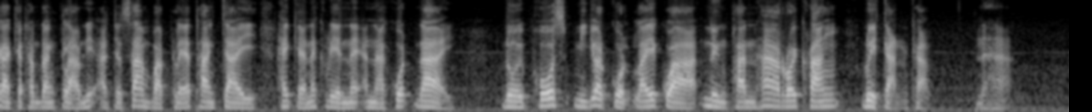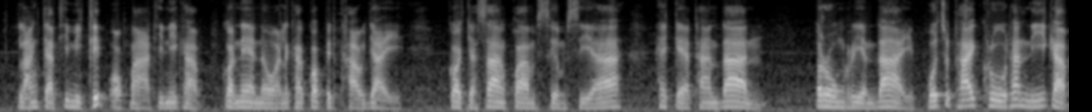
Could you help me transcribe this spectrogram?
การกระทำดังกล่าวนี้อาจจะสร้างบาดแผลทางใจ ให้แก่นักเรียนในอนาคตได้ โดยโพสต์มียอดกดไลค์กว่า 1,500 ครั้งด้วยกันครับนะฮะหลังจากที่มีคลิปออกมาทีนี้ครับ ก็แน่นอนนะครับก็เป็นข่าวใหญ่ ก็จะสร้างความเสื่อมเสีย ให้แก่ทางด้าน โรงเรียนได้ผลสุดท้ายครูท่านนี้ครับ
